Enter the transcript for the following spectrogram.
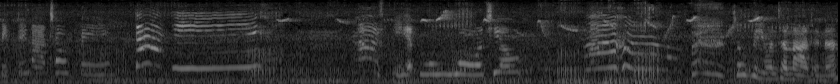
ปิดได้นะโชคดีจ้าอีน่าเกลียดมูโวเชียว ช่วงปีมันฉลาดเห็นนะ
